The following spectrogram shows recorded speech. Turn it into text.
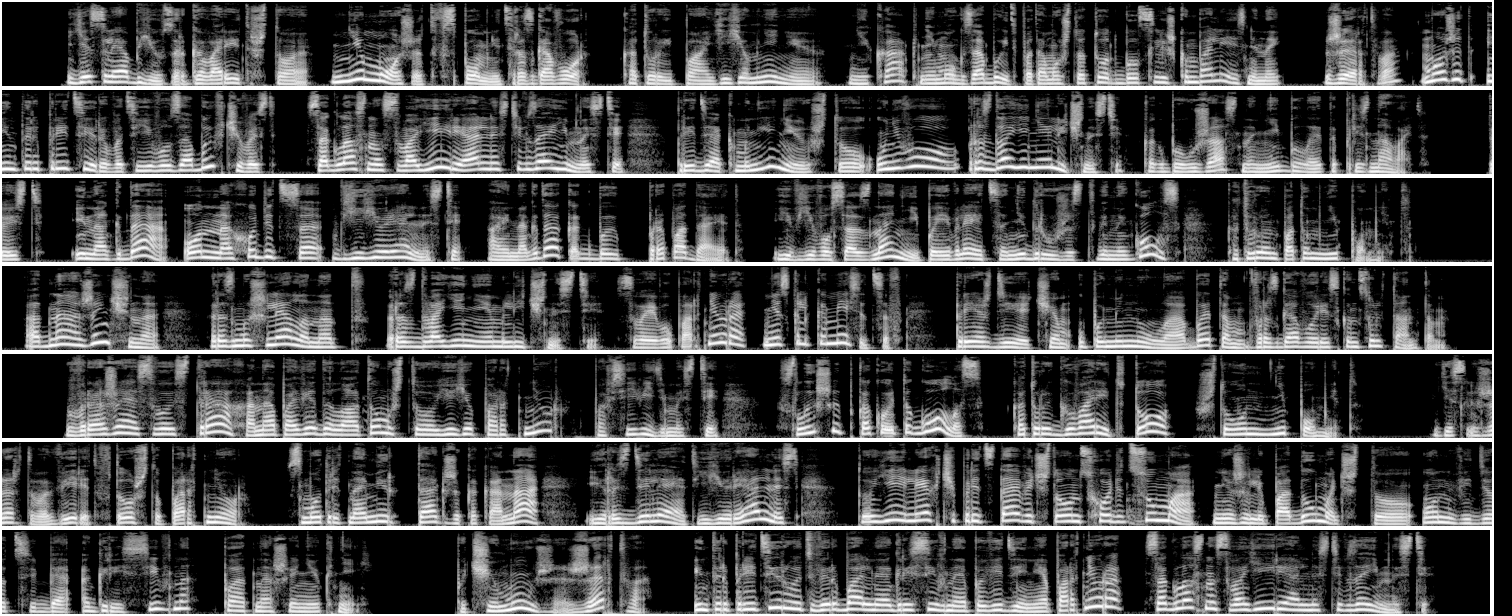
Если абьюзер говорит, что не может вспомнить разговор, который, по ее мнению, никак не мог забыть, потому что тот был слишком болезненный, жертва может интерпретировать его забывчивость согласно своей реальности взаимности, придя к мнению, что у него раздвоение личности, как бы ужасно ни было это признавать. То есть иногда он находится в ее реальности, а иногда как бы пропадает, и в его сознании появляется недружественный голос, который он потом не помнит. Одна женщина размышляла над раздвоением личности своего партнера несколько месяцев, прежде чем упомянула об этом в разговоре с консультантом. Выражая свой страх, она поведала о том, что ее партнер, по всей видимости, слышит какой-то голос, который говорит то, что он не помнит. Если жертва верит в то, что партнер смотрит на мир так же, как она, и разделяет ее реальность, то ей легче представить, что он сходит с ума, нежели подумать, что он ведет себя агрессивно по отношению к ней. Почему же жертва интерпретирует вербальное агрессивное поведение партнера согласно своей реальности взаимности?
